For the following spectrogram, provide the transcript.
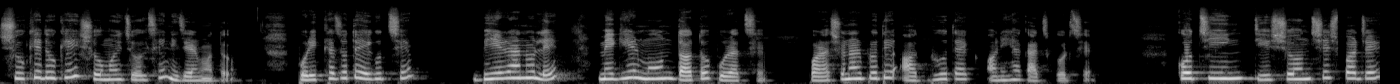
সুখে দুঃখে সময় চলছে নিজের মতো। পরীক্ষা যত এগুচ্ছে, বিয়ের আনলে মেঘের মন তত পুরাচ্ছে পড়াশোনার প্রতি অদ্ভুত এক অনীহা কাজ করছে। কোচিং, টিউশন শেষ পর্যায়ে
